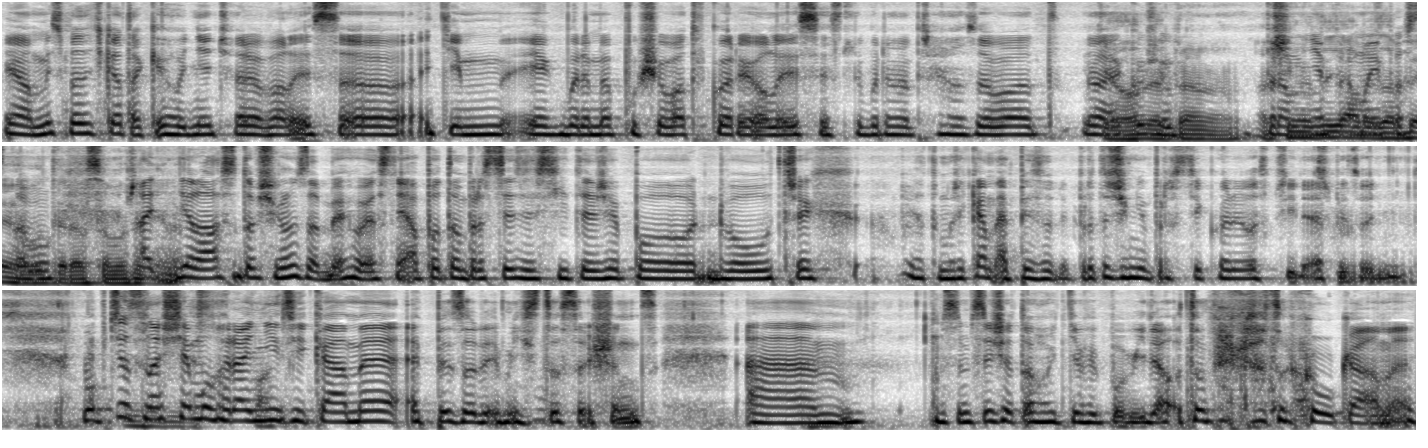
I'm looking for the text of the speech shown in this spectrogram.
Jo, my jsme teďka taky hodně čarovali s eh, tím, jak budeme pušovat v Coriolis, jestli budeme přehazovat. No, jo, jako, pro mě, pro moji postavu. Teda, a dělá se to všechno za běhu, jasně. A potom prostě zjistíte, že po dvou, třech, já tomu říkám epizody, protože mě prostě Coriolis přijde epizodní. Občas našemu hraní říkáme epizody místo sessions. Um, Myslím si, že to hodně vypovídá o tom, jak na to koukáme.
